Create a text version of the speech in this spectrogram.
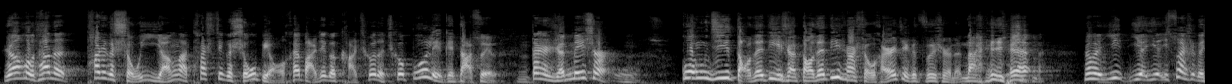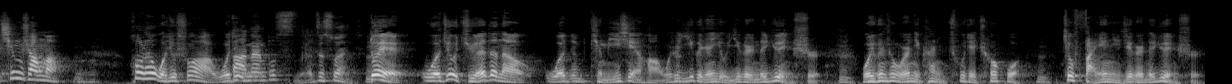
然后他呢，他这个手一扬啊，他是这个手表还把这个卡车的车玻璃给打碎了，但是人没事儿，咣叽倒在地上，倒在地上手还是这个姿势呢，拿着烟，那么一也也算是个轻伤嘛。后来我就说啊，我就大难不死啊，这算是。对，我就觉得呢，我就挺迷信哈。我说一个人有一个人的运势，我就跟他说，我说你看你出这车祸，就反映你这个人的运势。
